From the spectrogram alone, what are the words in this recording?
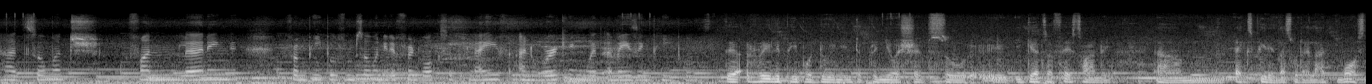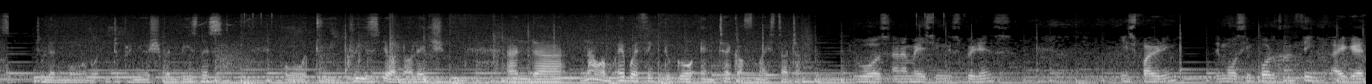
I had so much fun learning from people from so many different walks of life and working with amazing people. There are really people doing entrepreneurship, so you get a first-hand um, experience. That's what I like most, to learn more about entrepreneurship and business or to increase your knowledge. And uh, now I'm able, I think, to go and take off my startup. It was an amazing experience, inspiring. The most important thing I get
